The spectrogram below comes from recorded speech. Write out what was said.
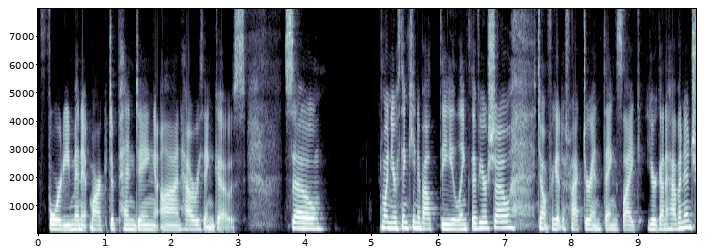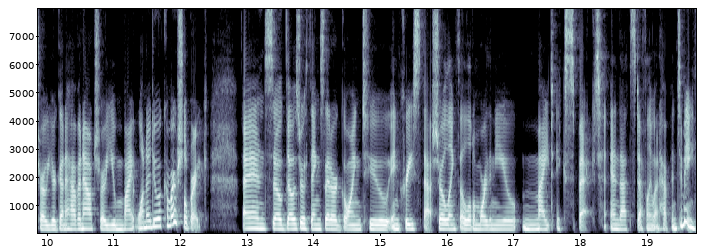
40 minute mark, depending on how everything goes. So when you're thinking about the length of your show, don't forget to factor in things like you're going to have an intro, you're going to have an outro, you might want to do a commercial break. And so those are things that are going to increase that show length a little more than you might expect. And that's definitely what happened to me.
